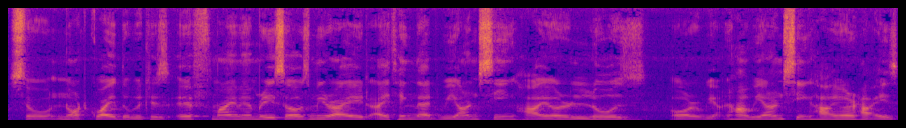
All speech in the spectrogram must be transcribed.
So not quite though, because if my memory serves me right, I think that we aren't seeing higher lows or we are, we aren't seeing higher highs.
